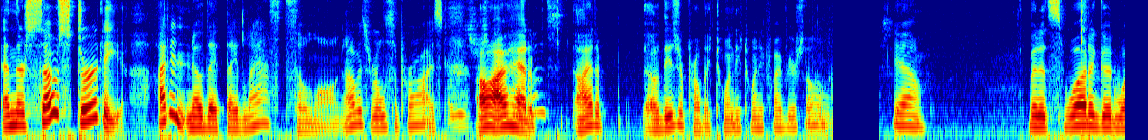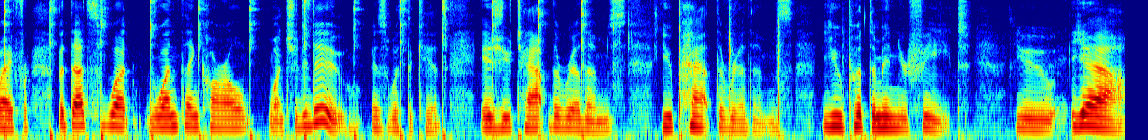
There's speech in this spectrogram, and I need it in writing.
and they're so sturdy. I didn't know that they last so long. I was real surprised. Oh, I had a I had a oh these are probably 20 25 years old. Yeah. But it's what a good way for but that's what one thing Carl wants you to do is with the kids is you tap the rhythms, you pat the rhythms, you put them in your feet. You yeah.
